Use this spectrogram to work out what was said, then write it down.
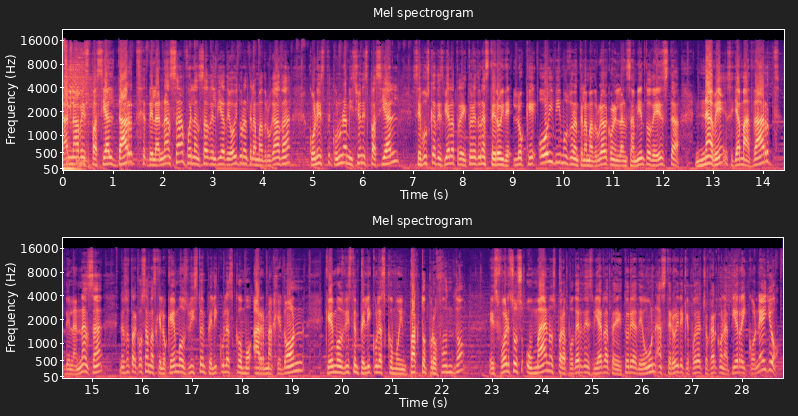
La nave espacial DART de la NASA fue lanzada el día de hoy durante la madrugada con, este, con una misión espacial. Se busca desviar la trayectoria de un asteroide. Lo que hoy vimos durante la madrugada con el lanzamiento de esta nave, se llama DART de la NASA, no es otra cosa más que lo que hemos visto en películas como Armagedón, que hemos visto en películas como Impacto Profundo esfuerzos humanos para poder desviar la trayectoria de un asteroide que pueda chocar con la Tierra y con ello,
